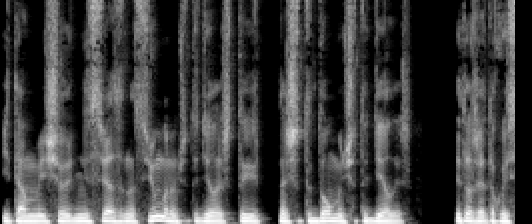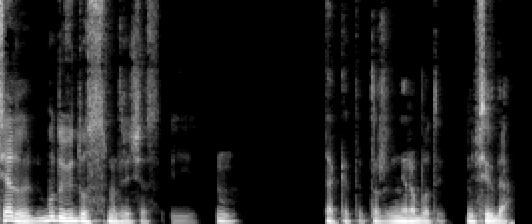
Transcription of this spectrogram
и там еще не связано с юмором, что ты делаешь, ты, значит, ты дома что-то делаешь. И тоже я такой сяду, буду видосы смотреть сейчас. И, м, так это тоже не работает. Не всегда.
